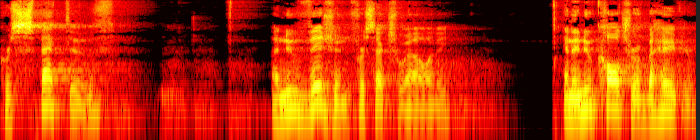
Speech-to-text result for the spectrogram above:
perspective, a new vision for sexuality, and a new culture of behavior.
